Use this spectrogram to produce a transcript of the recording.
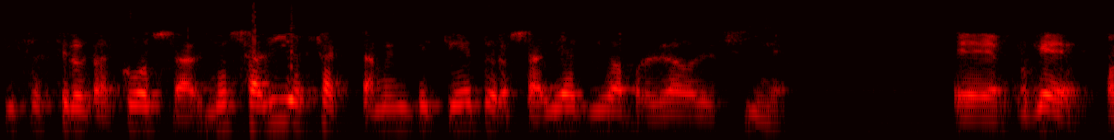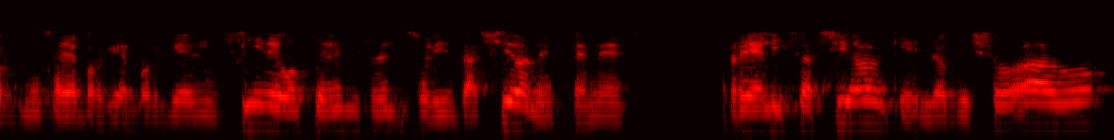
quise hacer otra cosa. No sabía exactamente qué, pero sabía que iba por el lado del cine. Eh, ¿Por qué? Porque no sabía por qué. Porque en cine vos tenés diferentes orientaciones, tenés realización, que es lo que yo hago,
